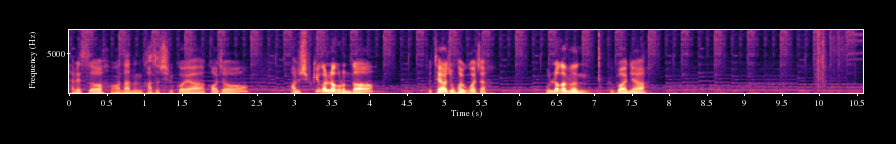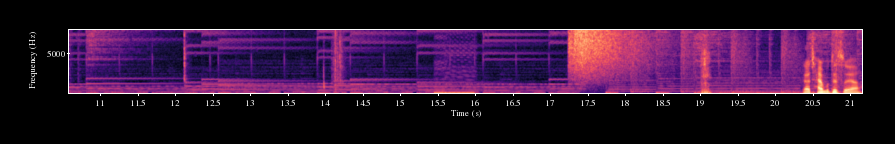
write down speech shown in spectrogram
잘했어. 어, 나는 가서 쉴 거야. 꺼져. 아주 쉽게 갈라 그런다. 대화 좀 걸고 가자. 올라가면 그거 아니야. 내가 잘못했어 야.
